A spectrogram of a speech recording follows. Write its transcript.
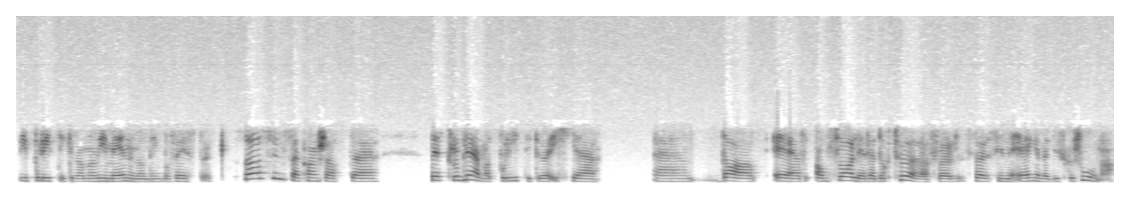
vi politikere når vi mener noe på Facebook, så syns jeg kanskje at eh, det er et problem at politikere ikke eh, da er ansvarlige redaktører for, for sine egne diskusjoner.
